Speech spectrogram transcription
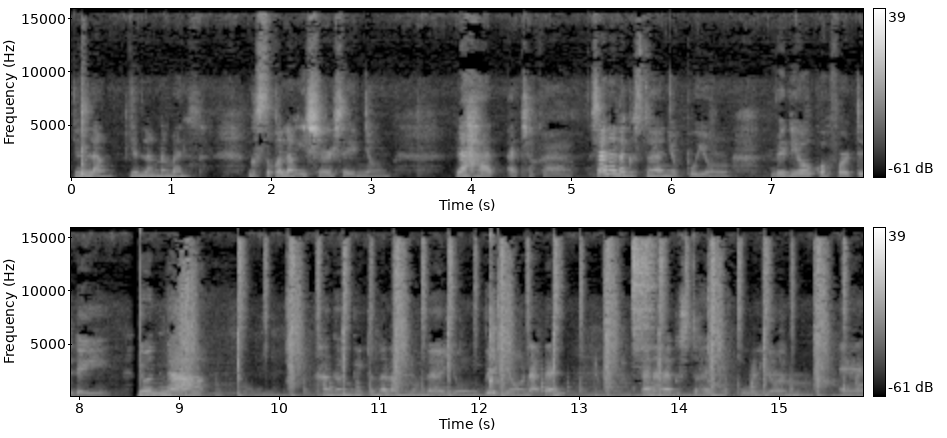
Yun lang, yun lang naman. Gusto ko lang i-share sa inyong lahat at saka sana nagustuhan nyo po yung video ko for today. Yun nga, hanggang dito na lang muna yung video natin. Sana nagustuhan niyo po yun. And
